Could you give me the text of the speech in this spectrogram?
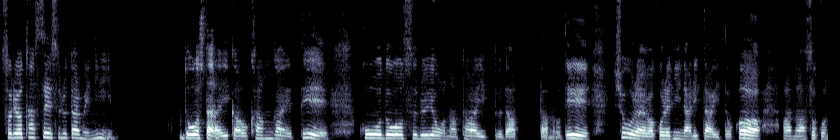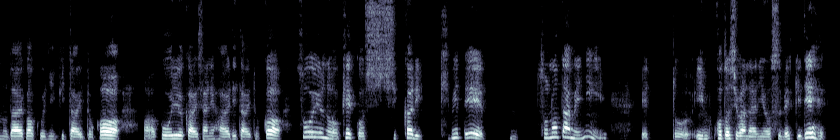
それを達成するためにどうしたらいいかを考えて行動するようなタイプだったので、将来はこれになりたいとか、あの、あそこの大学に行きたいとか、あこういう会社に入りたいとか、そういうのを結構しっかり決めてそのために、えっと、今年は何をすべきで、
